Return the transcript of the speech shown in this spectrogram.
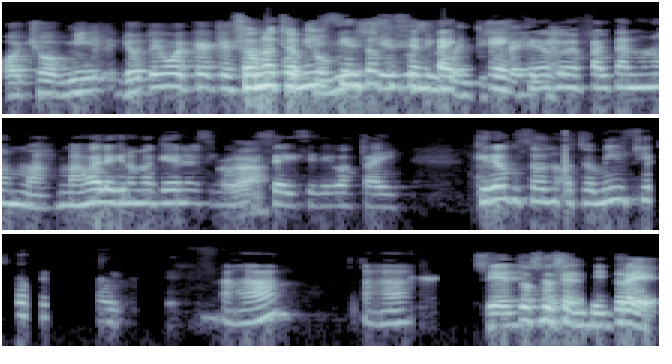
8000, yo tengo acá que son, 8163, creo que me faltan unos más, más vale que no me quede en el 56 si llego hasta ahí. Creo que son 8163. Ajá, ajá. 163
